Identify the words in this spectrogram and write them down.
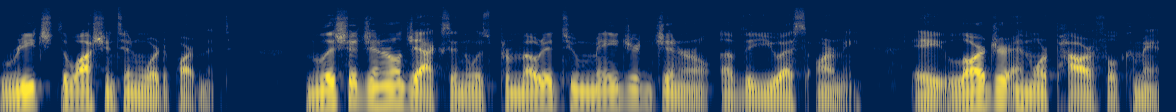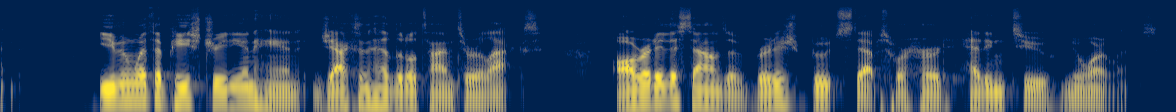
reached the Washington War Department. Militia General Jackson was promoted to Major General of the U.S. Army, a larger and more powerful command. Even with a peace treaty in hand, Jackson had little time to relax. Already the sounds of British boot steps were heard heading to New Orleans.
